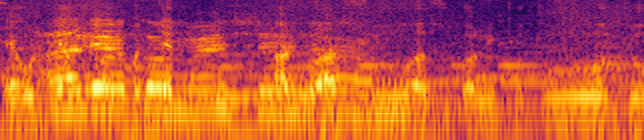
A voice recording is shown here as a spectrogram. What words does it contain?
Eh ulti aku nggak pencet. Aduh asu asu kau ikut cucu.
